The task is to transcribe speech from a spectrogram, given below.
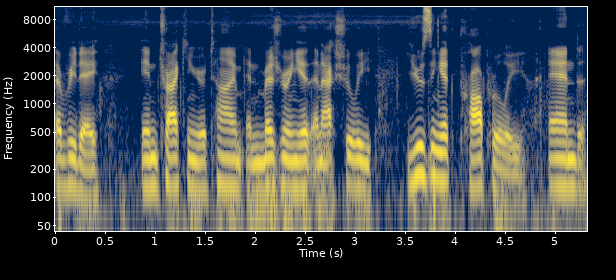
every day in tracking your time and measuring it and actually using it properly. And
